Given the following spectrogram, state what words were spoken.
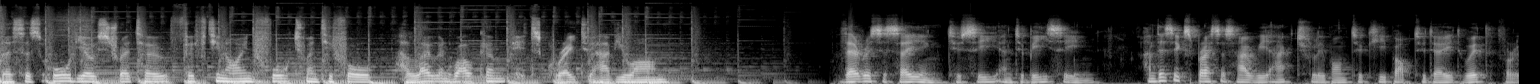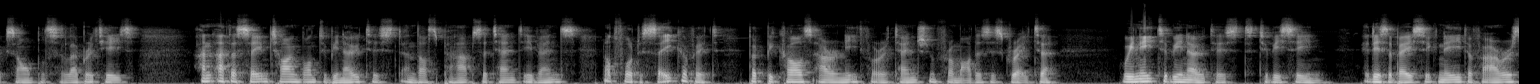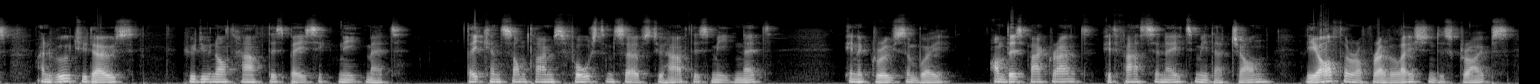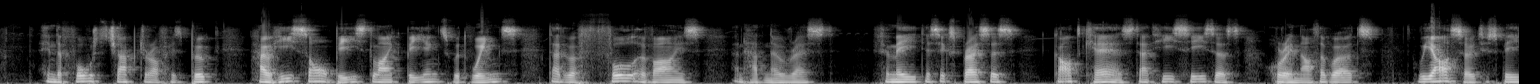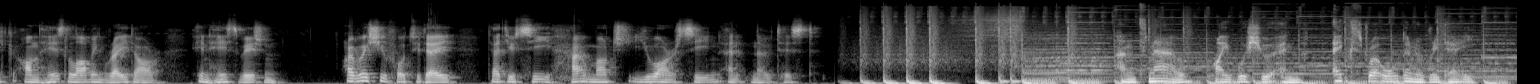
This is Audio Stretto 59424. Hello and welcome. It's great to have you on. There is a saying to see and to be seen, and this expresses how we actually want to keep up to date with, for example, celebrities, and at the same time want to be noticed and thus perhaps attend events not for the sake of it, but because our need for attention from others is greater. We need to be noticed, to be seen. It is a basic need of ours, and woe to those who do not have this basic need met. They can sometimes force themselves to have this need met in a gruesome way, on this background, it fascinates me that John, the author of Revelation, describes in the fourth chapter of his book how he saw beast like beings with wings that were full of eyes and had no rest. For me, this expresses God cares that He sees us, or in other words, we are, so to speak, on His loving radar, in His vision. I wish you for today that you see how much you are seen and noticed. And now I wish you an extraordinary day.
